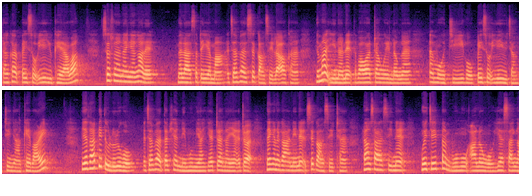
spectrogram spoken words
တန်ခတ်ပိတ်ဆို့အရေးယူခဲ့တာပါ။ဆွစ်ဇာလန်နိုင်ငံကလည်းမလာ17ရက်မှာအကြမ်းဖက်စစ်ကောင်စီလက်အောက်ခံ မြမရေနံနဲ့တဘာဝတန်ငွေလုပ်ငန်း MOGE ကိုပိတ်ဆို့အရေးယူကြောင်းကြေညာခဲ့ပါတယ်။ရသားပြည်သူလူထုကိုအကြမ်းဖက်တပ်ဖြတ်နေမှုများရပ်တန့်နိုင်ရန်အတွက်နိုင်ငံတကာအနေနဲ့စစ်ကောင်စီထံလောင်စာစီနဲ့ငွေကြေးပံ့ပိုးမှုအလုံးကိုရပ်ဆိုင်းက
